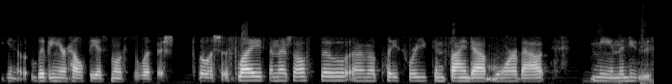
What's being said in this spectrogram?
you know, living your healthiest, most delicious, delicious life. And there's also um, a place where you can find out more about me and the news.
